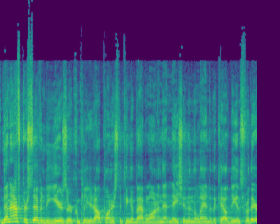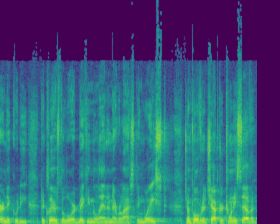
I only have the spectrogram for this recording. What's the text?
Then, after 70 years are completed, I'll punish the king of Babylon and that nation in the land of the Chaldeans Chaldeans for their iniquity, declares the Lord, making the land an everlasting waste. Jump over to chapter 27.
